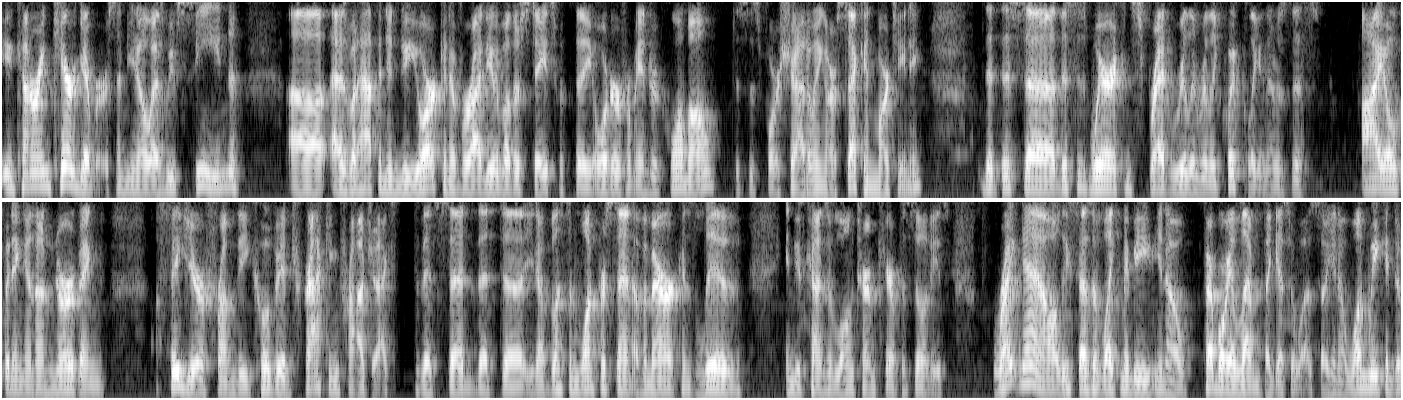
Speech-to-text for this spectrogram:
encountering caregivers, and you know as we've seen uh, as what happened in New York and a variety of other states with the order from Andrew Cuomo. This is foreshadowing our second martini. That this uh, this is where it can spread really really quickly, and there was this eye opening and unnerving figure from the COVID tracking project that said that uh, you know less than one percent of Americans live in these kinds of long term care facilities right now, at least as of like maybe you know February 11th, I guess it was. So you know one week into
